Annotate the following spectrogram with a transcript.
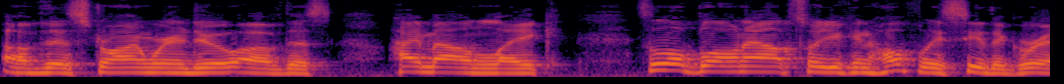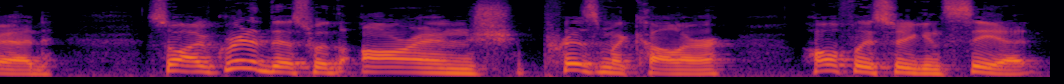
of this drawing we're going to do of this high mountain lake. It's a little blown out so you can hopefully see the grid. So I've gridded this with orange Prismacolor, hopefully so you can see it.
